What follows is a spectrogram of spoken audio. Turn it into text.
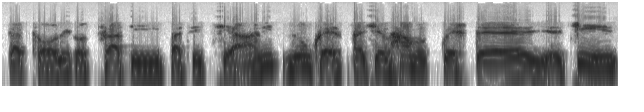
cattolico, frati patriziani. Dunque, facevamo queste, ci,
